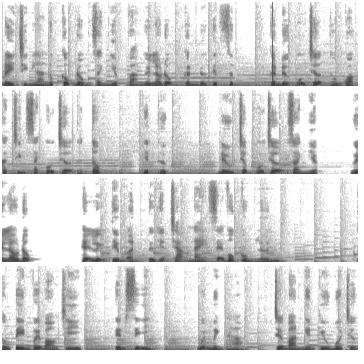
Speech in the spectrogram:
đây chính là lúc cộng đồng doanh nghiệp và người lao động cần được tiếp sức, cần được hỗ trợ thông qua các chính sách hỗ trợ thần tốc, thiết thực. Nếu chậm hỗ trợ doanh nghiệp, người lao động, hệ lụy tiềm ẩn từ hiện trạng này sẽ vô cùng lớn. Thông tin với báo chí, tiến sĩ Nguyễn Minh Thảo, trưởng ban nghiên cứu môi trường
